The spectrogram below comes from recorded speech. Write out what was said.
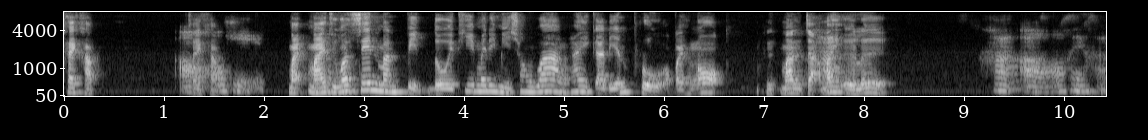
ใช่ครับอ๋อใช่ครับ โอเค หมายหมายถึงว่าเส้นมันปิดโดยที่ไม่ได้มีช่องว่างให้การเดียนโผล่ออกไปข้างนอก มันจะไม่เออร์เลอร์ ค่ะ อ๋อ โอเคค่ะ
